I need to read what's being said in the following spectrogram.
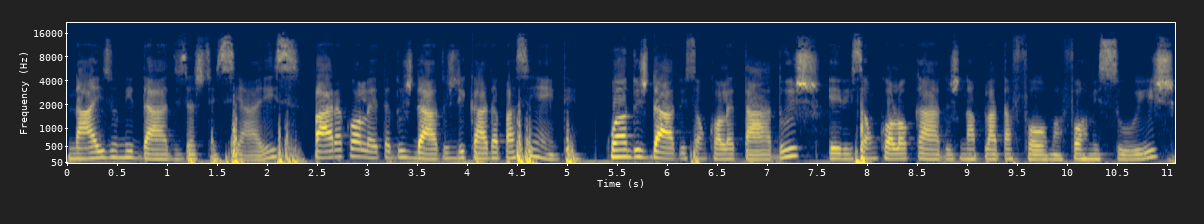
nas unidades assistenciais para a coleta dos dados de cada paciente. Quando os dados são coletados, eles são colocados na plataforma FormSUS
